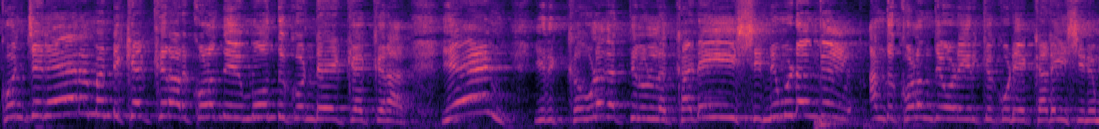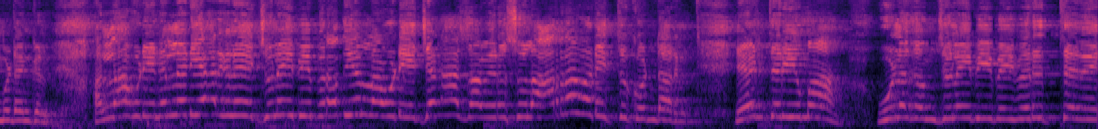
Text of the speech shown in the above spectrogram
கொஞ்ச நேரம் என்று கேட்கிறார் குழந்தையை மோந்து கொண்டே கேட்கிறார். ஏன்? இது உலகத்தில் உள்ள கடைசி நிமிடங்கள் அந்த குழந்தையோடு இருக்கக்கூடிய கடைசி நிமிடங்கள். அல்லாவுடைய நல்லடியார்களே ஜுலைபி பிரதி அல்லாவுடைய ஜனாசாவை ரசூல் அரவணைத்துக் கொண்டார்கள். ஏன் தெரியுமா? உலகம் ஜுலைபீபை வெறுத்தது.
